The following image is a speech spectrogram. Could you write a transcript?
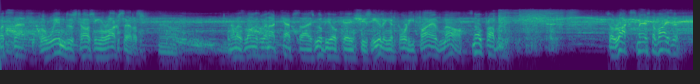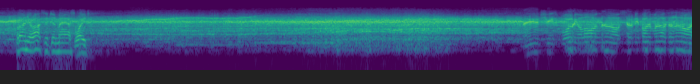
What's that? The wind is tossing rocks at us. Well, as long as we're not capsized, we'll be okay. She's heeling at 45 now. It's no problem. So, rock smashed the visor. Put on your oxygen mask. Wait. Man, she's boiling along now, 75 miles an hour.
